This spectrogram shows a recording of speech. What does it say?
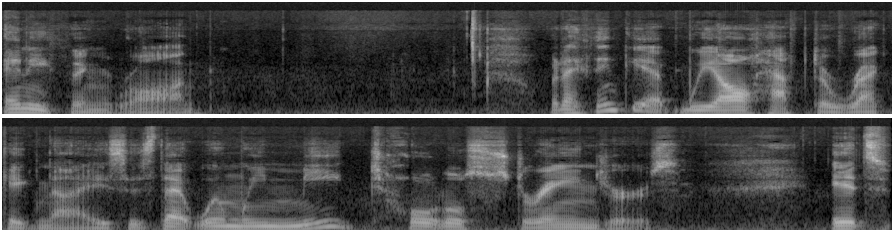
anything wrong. What I think we all have to recognize is that when we meet total strangers, it's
